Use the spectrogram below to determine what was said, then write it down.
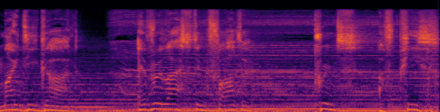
Mighty God, Everlasting Father, Prince of Peace.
